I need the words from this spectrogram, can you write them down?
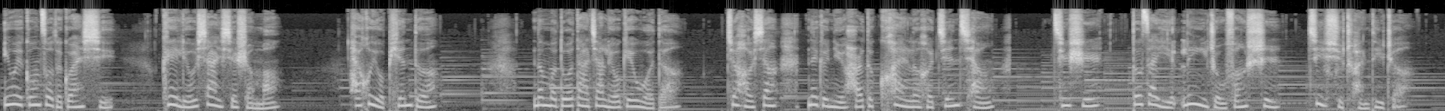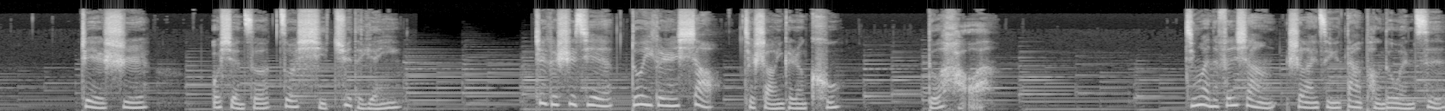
因为工作的关系，可以留下一些什么，还会有偏得。那么多大家留给我的，就好像那个女孩的快乐和坚强，其实都在以另一种方式继续传递着。这也是我选择做喜剧的原因。这个世界多一个人笑。就少一个人哭，多好啊！今晚的分享是来自于大鹏的文字，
